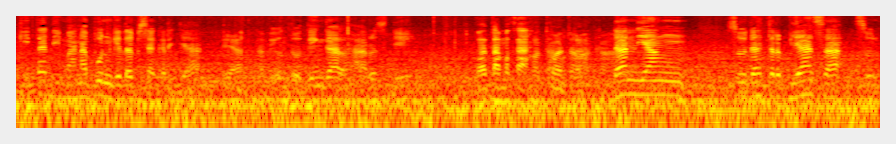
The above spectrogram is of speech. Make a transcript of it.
kita di mana pun kita bisa kerja, Ya. tapi untuk tinggal harus di Kota Mekah. kota, Kota Mekah. Mekah. Dan yang sudah terbiasa su-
